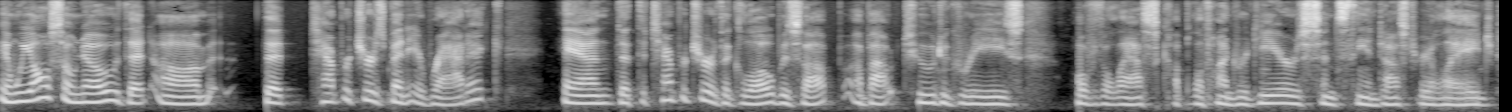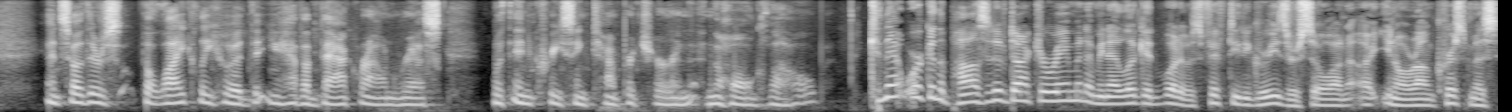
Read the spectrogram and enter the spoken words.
And we also know that um, the temperature has been erratic and that the temperature of the globe is up about two degrees over the last couple of hundred years since the industrial age. And so there's the likelihood that you have a background risk with increasing temperature in, in the whole globe. Can that work in the positive, Dr. Raymond? I mean, I look at what it was 50 degrees or so on, uh, you know, around Christmas.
